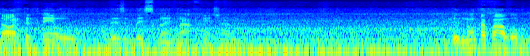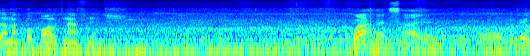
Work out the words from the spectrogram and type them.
Da hora que ele tem o adesivo da Scania na frente, né? Ele não tá com a logo da Marco Polo aqui na frente. Aguardar de sair aí. Ô, campeão.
